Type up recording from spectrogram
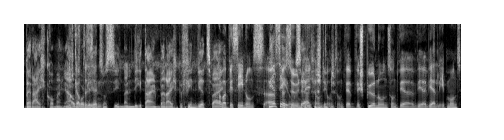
Bereich kommen. Ja, glaub, obwohl wir jetzt uns in einem digitalen Bereich befinden, wir zwei. Aber wir sehen uns wir äh, sehen persönlich uns, ja, und, und, und, wir, wir, spüren uns und wir, wir, wir erleben uns.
